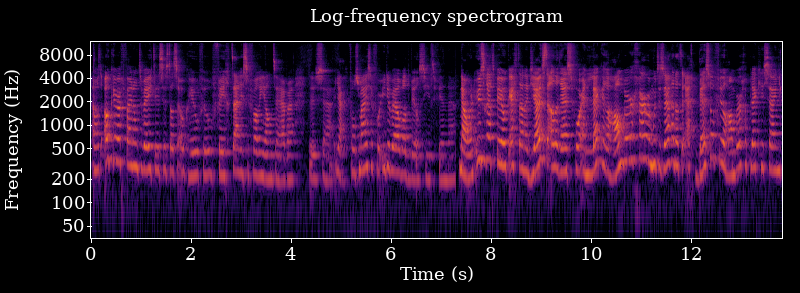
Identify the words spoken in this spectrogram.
En wat ook heel erg fijn om te weten is, is dat ze ook heel veel vegetarische varianten hebben. Dus uh, ja, volgens mij is er voor ieder wel wat wils hier te vinden. Nou, in Utrecht ben je ook echt aan het juiste adres voor een lekkere hamburger. We moeten zeggen dat er echt best wel veel hamburgerplekjes zijn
